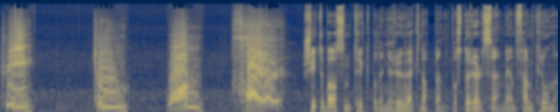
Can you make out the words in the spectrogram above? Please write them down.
three, two, one, fire. Skytebasen trykker på den røde knappen på størrelse med en femkrone.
